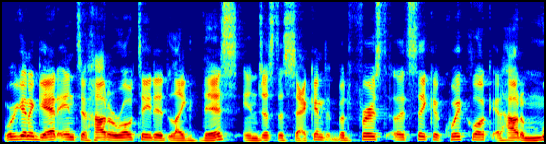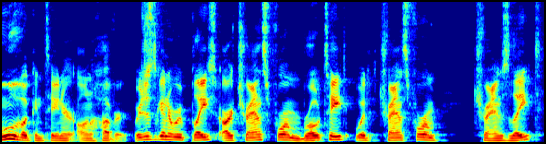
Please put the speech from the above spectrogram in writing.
We're gonna get into how to rotate it like this in just a second, but first let's take a quick look at how to move a container on hover. We're just gonna replace our transform rotate with transform translate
